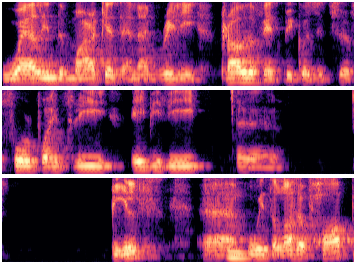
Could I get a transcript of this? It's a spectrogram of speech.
well in the market, and I'm really proud of it because it's a 4.3 ABV uh, pils uh, Mm. with a lot of hop,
